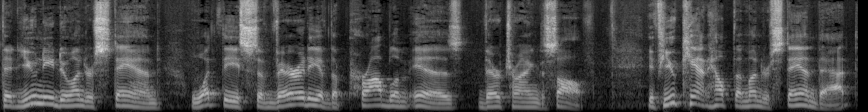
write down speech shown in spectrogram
that you need to understand what the severity of the problem is they're trying to solve. If you can't help them understand that,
